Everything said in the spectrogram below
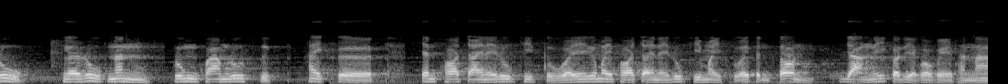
รูป และรูปนั้นปรุงความรู้สึกให้เกิด เช่นพอใจในรูปที่สวยหรือไม่พอใจในรูปที่ไม่สวยเป็นต้น อย่างนี้ก็เรียกว่าเวทนา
